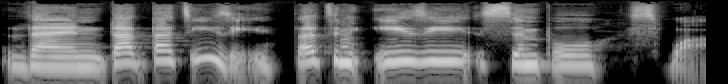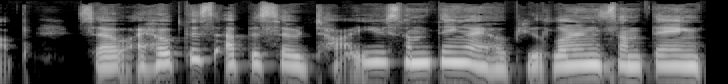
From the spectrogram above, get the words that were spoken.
then that that's easy. That's an easy, simple swap. So, I hope this episode taught you something. I hope you learned something.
